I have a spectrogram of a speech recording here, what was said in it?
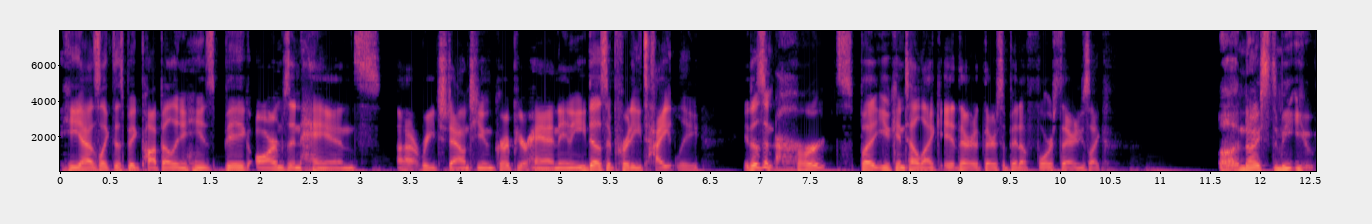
He has like this big pot belly, and his big arms and hands uh, reach down to you and grip your hand, and he does it pretty tightly. It doesn't hurt, but you can tell like it, there there's a bit of force there. And he's like, "Uh, nice to meet you,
